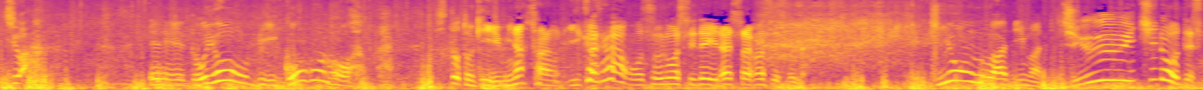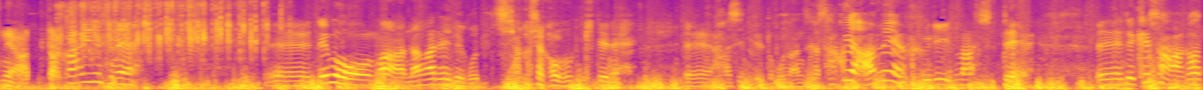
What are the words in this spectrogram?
にちは、えー、土曜日午後のひととき皆さんいかがお過ごしでいらっしゃいますでしょうか？気温は今11度ですね。あったかいですね、えー、でもまあ流れでこうシャカシャカを着てね、えー、走ってるところなんですが昨夜雨降りましてえー、で今朝上がっ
